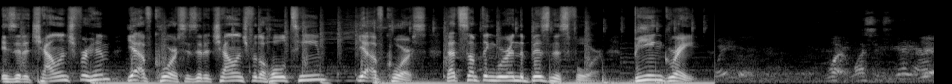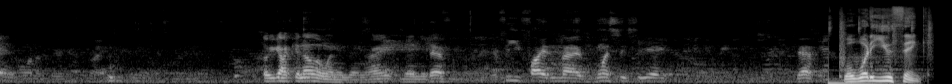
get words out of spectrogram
Is it a challenge for him? Yeah, of course. Is it a challenge for the whole team? Yeah, of course. That's something we're in the business for. Being great. What, 168? Yeah. So you got Canelo winning then, right? Then definitely. If he fighting at 168, definitely. Well, what do you think?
